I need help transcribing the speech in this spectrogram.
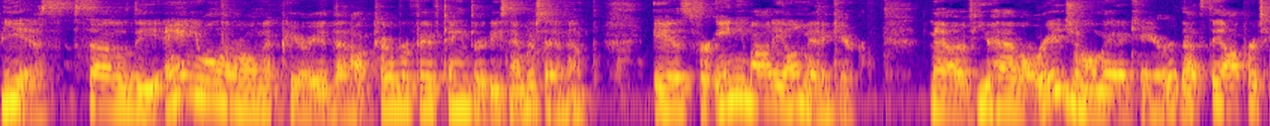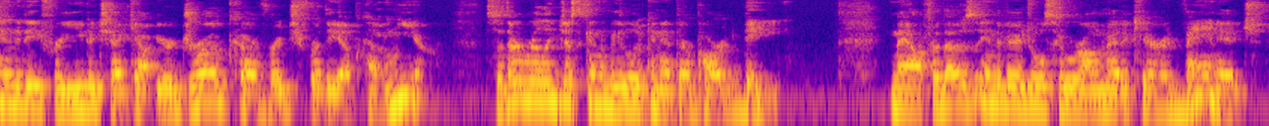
Yes. So the annual enrollment period, that October 15th through December 7th, is for anybody on Medicare. Now, if you have original Medicare, that's the opportunity for you to check out your drug coverage for the upcoming year. So they're really just going to be looking at their Part D. Now, for those individuals who are on Medicare Advantage,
